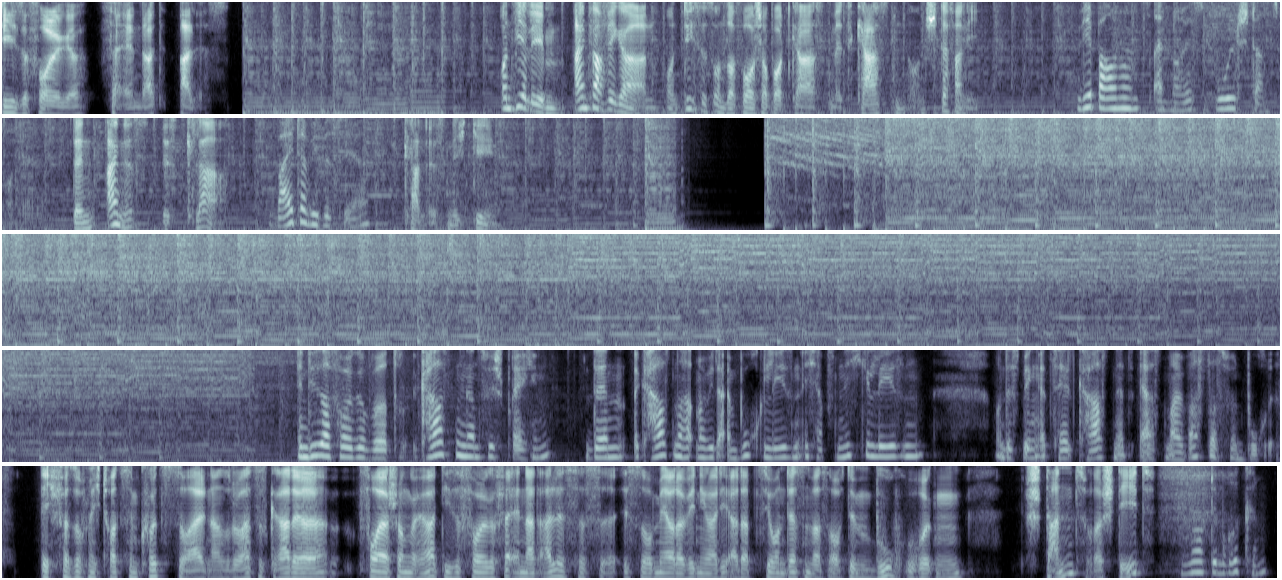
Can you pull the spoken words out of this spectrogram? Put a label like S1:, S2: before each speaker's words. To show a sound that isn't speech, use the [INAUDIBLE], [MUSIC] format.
S1: Diese Folge verändert alles. Und wir leben einfach vegan. Und dies ist unser Forscher-Podcast mit Carsten und Stefanie.
S2: Wir bauen uns ein neues Wohlstandsmodell.
S1: Denn eines ist klar:
S2: Weiter wie bisher
S1: kann es nicht gehen.
S2: In dieser Folge wird Carsten ganz viel sprechen, denn Carsten hat mal wieder ein Buch gelesen, ich habe es nicht gelesen und deswegen erzählt Carsten jetzt erstmal, was das für ein Buch ist.
S1: Ich versuche mich trotzdem kurz zu halten. Also du hast es gerade vorher schon gehört, diese Folge verändert alles. Das ist so mehr oder weniger die Adaption dessen, was auf dem Buchrücken stand oder steht.
S2: Nur auf dem Rücken?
